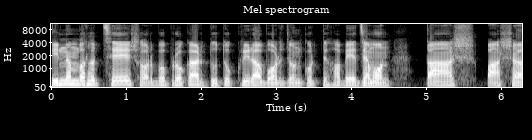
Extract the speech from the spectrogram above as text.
তিন নম্বর হচ্ছে সর্বপ্রকার দ্রুতক্রীড়া বর্জন করতে হবে যেমন তাস, পাশা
